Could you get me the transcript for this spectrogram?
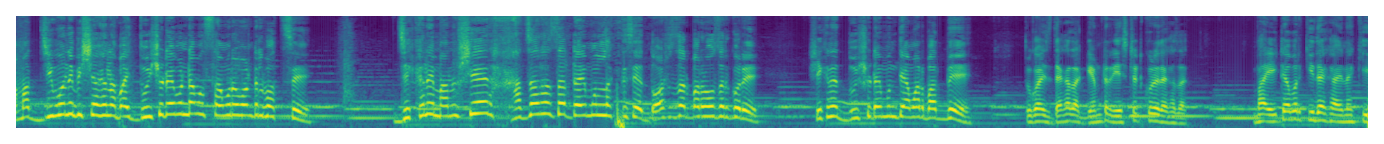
আমার জীবনে বিশ্বাস হয় না ভাই দুইশো ডায়মন্ড আমার সামরা বান্ডেল পাচ্ছে যেখানে মানুষের হাজার হাজার ডায়মন্ড লাগতেছে, দশ হাজার, বারো হাজার করে, সেখানে দুইশো ডায়মন্ড দিয়ে আমার বাদবে তো গাইজ দেখা যাক গেমটা রেস্টার্ট করে দেখা যাক। ভাই, এটা আবার কি দেখায় নাকি?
